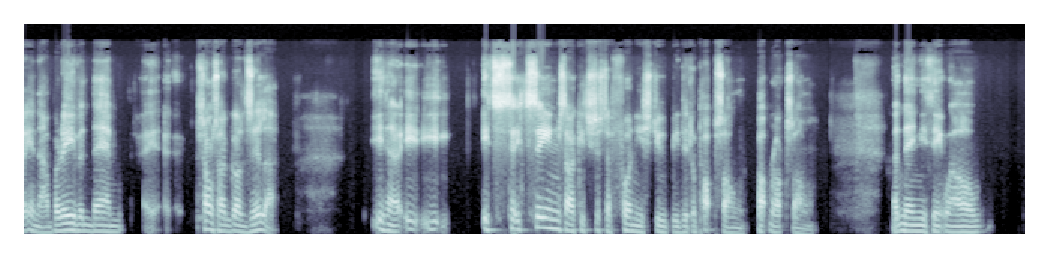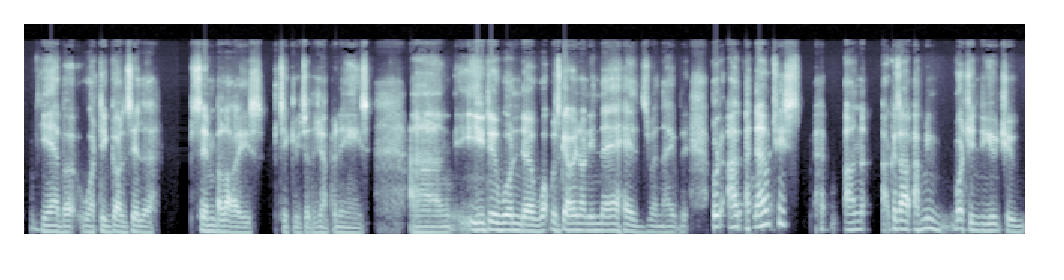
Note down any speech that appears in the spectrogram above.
you know. But even them eh, songs like Godzilla, you know, it, it's it seems like it's just a funny, stupid little pop song, pop rock song, and then you think, well, yeah, but what did Godzilla symbolize? particularly to the Japanese. And you do wonder what was going on in their heads when they. But I, I noticed because I've been watching the YouTube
